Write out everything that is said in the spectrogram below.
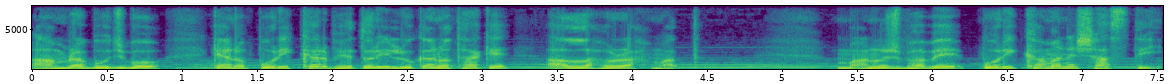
আমরা বুঝব কেন পরীক্ষার ভেতরেই লুকানো থাকে আল্লাহর রাহমাত। মানুষ ভাবে পরীক্ষা মানে শাস্তি।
